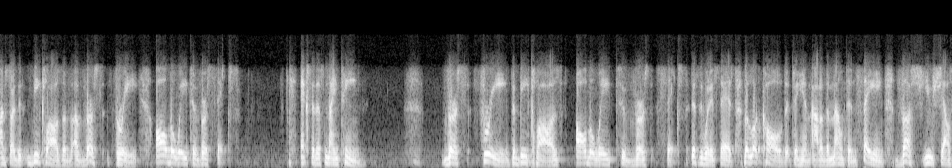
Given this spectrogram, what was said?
I'm sorry, the B clause of, of verse 3, all the way to verse 6. Exodus 19, verse 3, the B clause, all the way to verse 6. This is what it says. The Lord called to him out of the mountain, saying, Thus you shall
